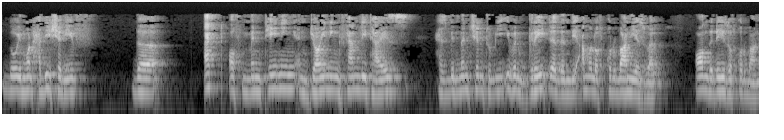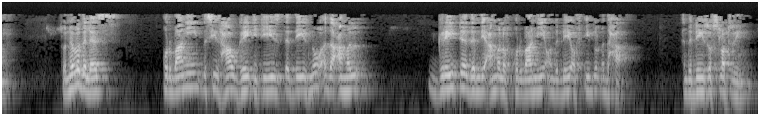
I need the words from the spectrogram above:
Though in one Hadith Sharif, the act of maintaining and joining family ties has been mentioned to be even greater than the amal of Qurbani as well, on the days of Qurbani. So nevertheless, Qurbani, this is how great it is that there is no other amal greater than the amal of Qurbani on the day of Eid al-Adha and the days of slaughtering.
